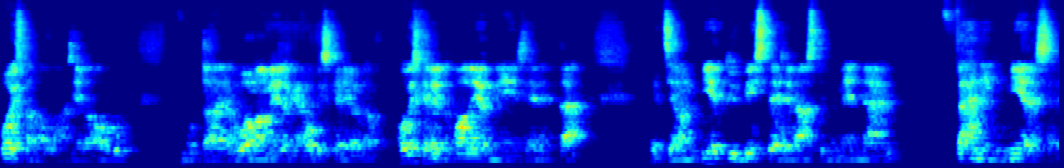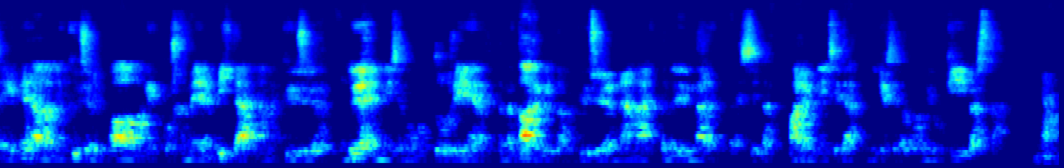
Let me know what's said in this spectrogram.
vois tavallaan siellä ollut. Mutta huomaa meilläkin opiskelijoita, opiskelijoita paljon, niin se, että, että se on tiettyyn pisteeseen asti me mennään vähän niin kuin mielessä eräänlainen kyselypaalake, koska meidän pitää nämä kysyä. Ja myöhemmin se muuttuu siihen, että me tarvitaan kysyä nämä, että me ymmärrettäisiin sitä paremmin sitä, että mikä siellä voi niin kiikasta. Joo,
